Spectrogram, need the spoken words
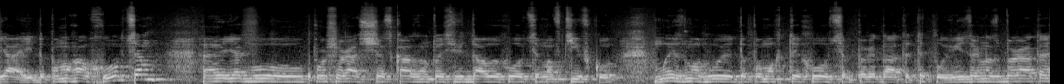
я і допомагав хлопцям, е, як було в прошлий раз ще сказано, тобто віддали хлопцям автівку. Ми змогли допомогти хлопцям передати тепловізор назбирати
